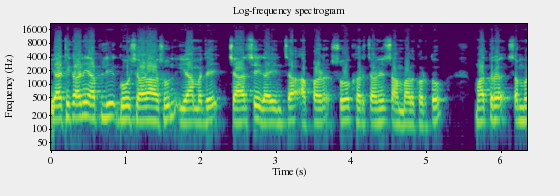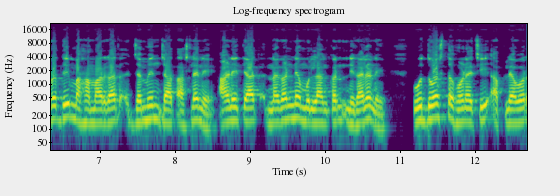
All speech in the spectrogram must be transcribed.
या ठिकाणी आपली गोशाळा असून यामध्ये चारशे गायींचा आपण स्वखर्चाने सांभाळ करतो. मात्र समृद्धी महामार्गात जमीन जात असल्याने आणि त्यात नगण्य मूल्यांकन निघाल्याने उद्ध्वस्त होण्याची आपल्यावर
